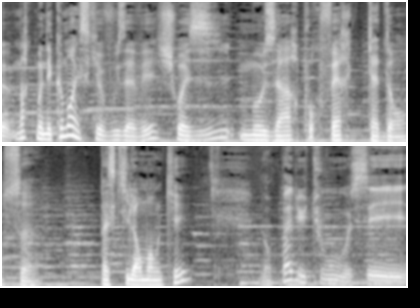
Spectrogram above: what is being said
Euh, Marc Monet, comment est-ce que vous avez choisi Mozart pour faire cadence? Parce qu'il en manquait? Non, pas du tout. C'est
